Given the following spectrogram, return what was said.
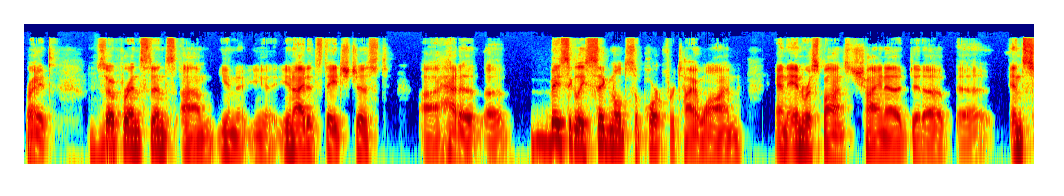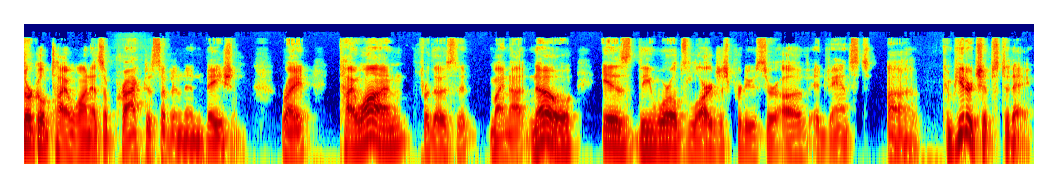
right? Mm-hmm. So, for instance, um, you know, United States just uh, had a, a, basically signaled support for Taiwan and in response, China did a, encircled Taiwan as a practice of an invasion, right? Taiwan, for those that might not know, is the world's largest producer of advanced uh, computer chips today.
